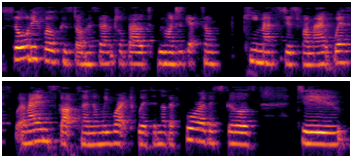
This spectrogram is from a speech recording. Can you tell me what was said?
solely focused on the Central Belt. We wanted to get some key messages from out with around Scotland, and we worked with another four other schools to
